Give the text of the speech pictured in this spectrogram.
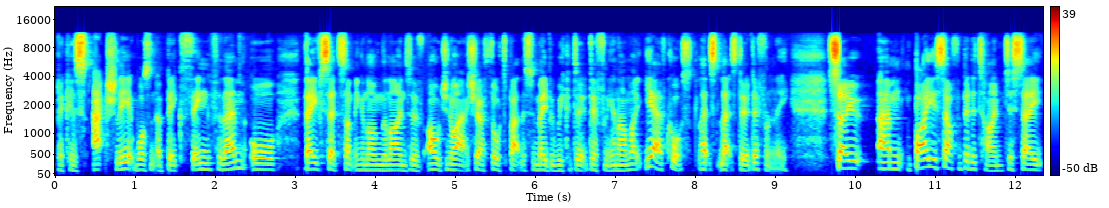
because actually it wasn't a big thing for them, or they've said something along the lines of, "Oh, do you know what? Actually, I thought about this, and maybe we could do it differently." And I'm like, "Yeah, of course. Let's let's do it differently." So um, buy yourself a bit of time to say,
